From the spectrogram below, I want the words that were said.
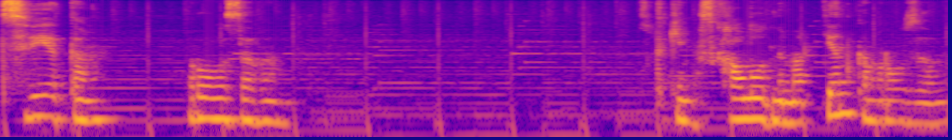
цветом розовым, с таким с холодным оттенком розовым.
